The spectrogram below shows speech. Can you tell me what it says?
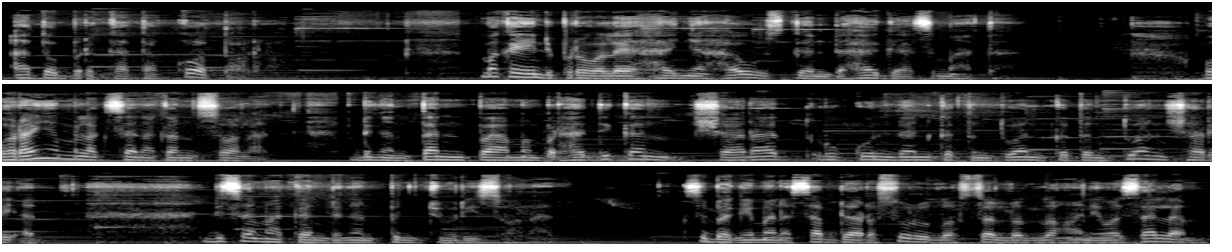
atau berkata kotor. Maka yang diperoleh hanya haus dan dahaga semata. Orang yang melaksanakan sholat dengan tanpa memperhatikan syarat, rukun, dan ketentuan-ketentuan syariat disamakan dengan pencuri sholat sebagaimana sabda Rasulullah sallallahu alaihi wasallam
